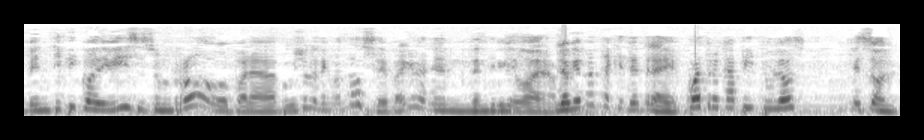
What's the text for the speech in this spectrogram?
veintipico de DVDs es un robo para, porque yo lo tengo en 12. ¿Para qué lo tienen veintipico? bueno. Lo que pasa es que te trae cuatro capítulos que son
